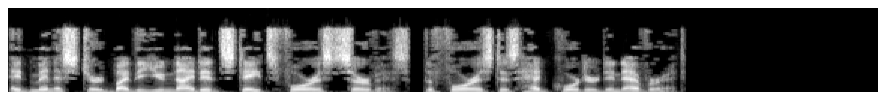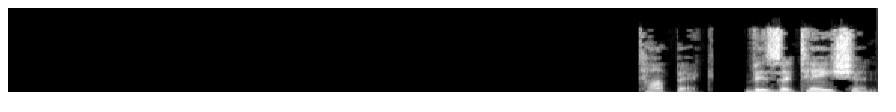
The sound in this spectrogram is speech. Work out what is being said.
Administered by the United States Forest Service, the forest is headquartered in Everett. Visitation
